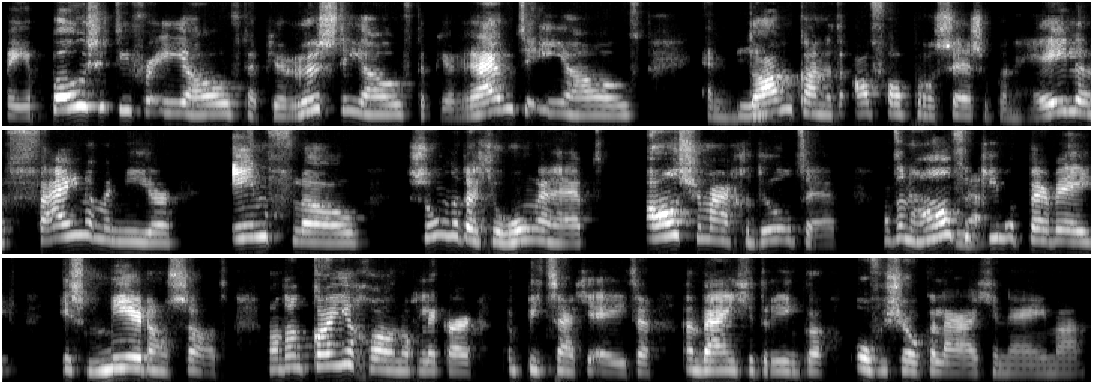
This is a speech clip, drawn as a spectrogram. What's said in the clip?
Ben je positiever in je hoofd, heb je rust in je hoofd, heb je ruimte in je hoofd. En dan kan het afvalproces op een hele fijne manier inflow, zonder dat je honger hebt, als je maar geduld hebt. Want een halve kilo per week is meer dan zat. Want dan kan je gewoon nog lekker een pizzaatje eten, een wijntje drinken of een chocolaatje nemen.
